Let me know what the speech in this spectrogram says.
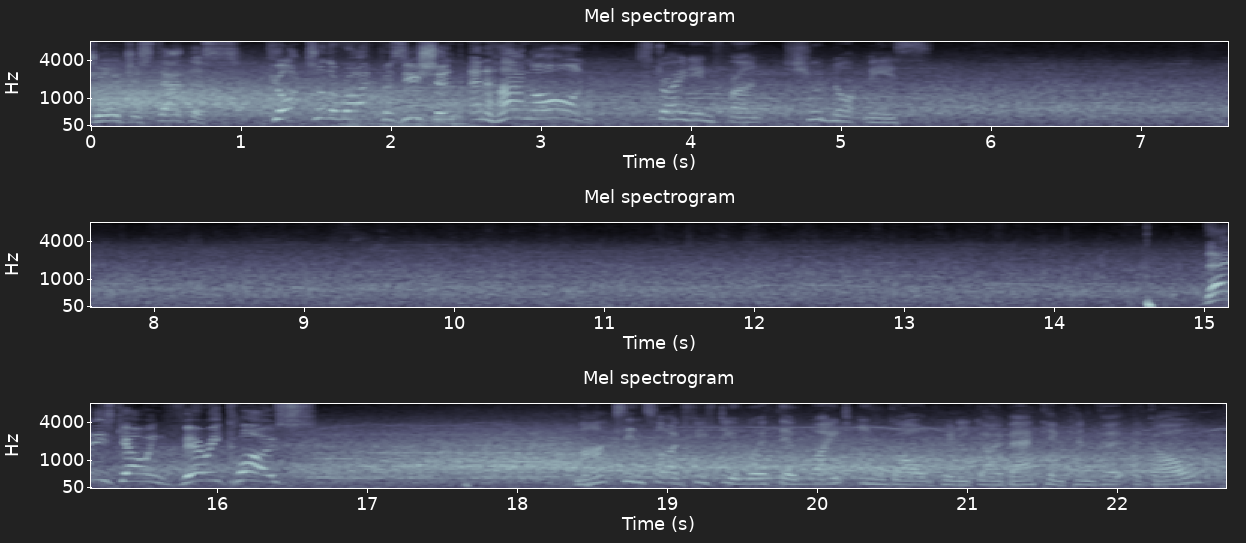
Georgostathis got to the right position and hung on. Straight in front, should not miss. That is going very close. Marks inside 50 are worth their weight in gold when you go back and convert the goal.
